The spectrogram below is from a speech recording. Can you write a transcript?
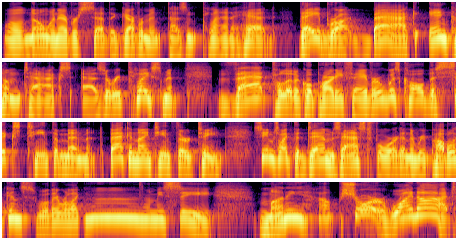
Well, no one ever said the government doesn't plan ahead. They brought back income tax as a replacement. That political party favor was called the 16th Amendment back in 1913. Seems like the Dems asked for it and the Republicans, well, they were like, hmm, let me see. Money? Oh, sure, why not?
